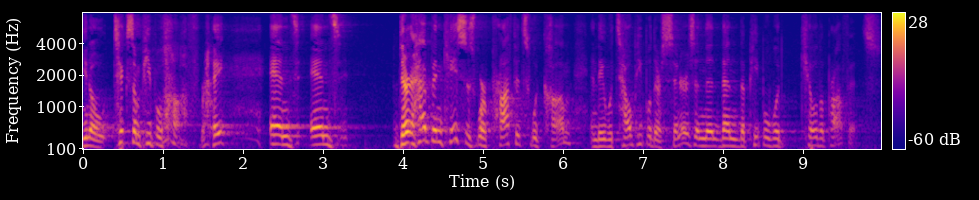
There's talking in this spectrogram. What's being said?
you know, tick some people off, right? And, and there have been cases where prophets would come and they would tell people they're sinners, and then, then the people would kill the prophets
